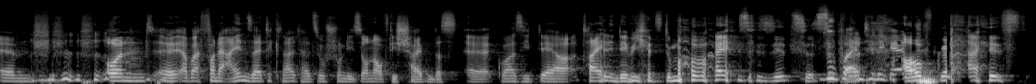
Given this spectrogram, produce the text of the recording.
ähm, und äh, aber von der einen Seite knallt halt so schon die Sonne auf die Scheiben, dass äh, quasi der Teil, in dem ich jetzt dummerweise sitze, Super intelligent. aufgeheizt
